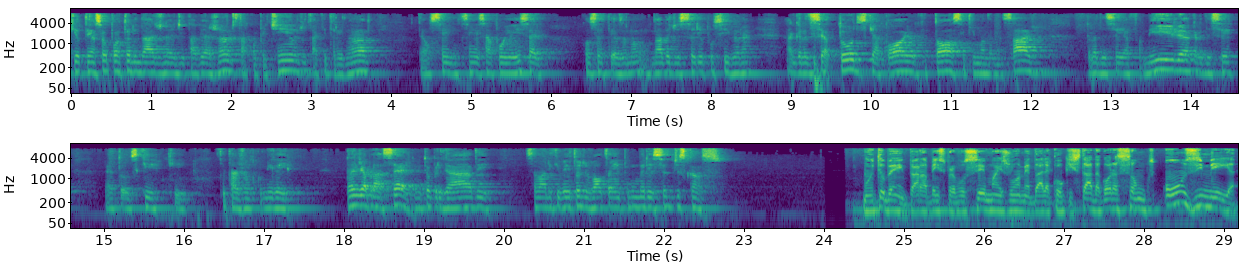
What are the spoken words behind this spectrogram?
que eu tenha essa oportunidade né, de estar tá viajando, de estar tá competindo, de estar tá aqui treinando. Então, sem, sem esse apoio aí, sério, com certeza não, nada disso seria possível, né? Agradecer a todos que apoiam, que torcem, que mandam mensagem, agradecer a família, agradecer né, a todos que que que tá junto comigo aí. Grande abraço, Sérgio, muito obrigado e semana que vem estou de volta aí para um merecido descanso. Muito bem, parabéns para você, mais uma medalha conquistada. Agora são onze e meia.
